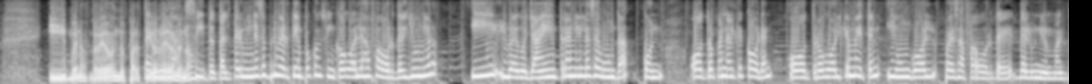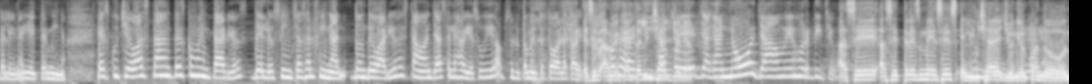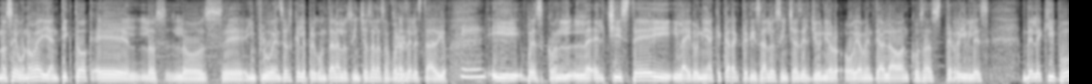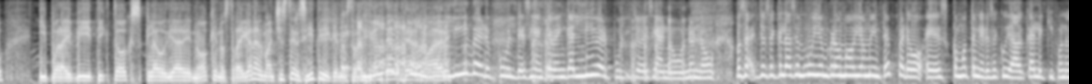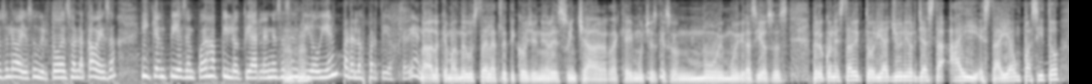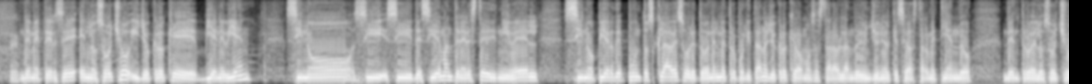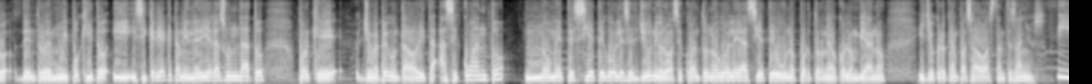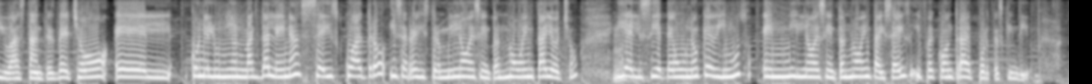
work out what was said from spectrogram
Y bueno, redondo, partido Termina- redondo, ¿no? Sí, total. Termina ese primer tiempo con cinco goles a favor del Junior y luego ya entran en la segunda con otro penal que cobran, otro gol que meten y un gol pues a favor de, del Unión Magdalena y ahí termina. Escuché bastantes comentarios de los hinchas al final donde varios estaban ya se les había subido absolutamente toda la cabeza. Eso- a mí me sea, encanta el hincha ya del fue- Junior. Ya ganó, ya mejor dicho. Hace, hace tres meses el hincha de Junior no, cuando, no sé, uno veía en TikTok eh, los, los eh, influencers que le preguntan a los hinchas a las afueras Sí. del estadio. Sí. Y pues con la- el chiste y, y la ironía que caracteriza a los hinchas del Junior, obviamente hablaban cosas terribles del equipo. Y por ahí vi TikToks, Claudia, de no, que nos traigan al Manchester City, que nos traigan al Real Madrid. Liverpool, decían que venga el Liverpool. Y yo decía, no, no, no. O sea, yo sé que lo hacen muy en broma, obviamente, pero es como tener ese cuidado que al equipo no se le vaya a subir todo eso a la cabeza y que empiecen pues a pilotearle en ese sentido bien para los partidos que vienen. No, lo que más me gusta del Atlético Junior es su hinchada, ¿verdad? Que hay muchos que son muy, muy graciosos. Pero con esta victoria, Junior ya está ahí, está ahí a un pasito de meterse en los ocho y yo creo que viene bien. si no, si, si decide mantener este nivel, si no pierde puntos clave, sobre todo en el Metropolitano, yo creo que vamos a estar hablando de un Junior que se va a estar metiendo dentro de los ocho, dentro de muy poquito. Y, y sí quería que también me dieras un dato, porque yo me preguntaba ahorita, ¿hace cuánto no mete siete goles el Junior o hace cuánto no golea 7-1 por torneo colombiano y yo creo que han pasado bastantes años. Sí, bastantes. De hecho, el, con el Unión Magdalena 6-4 y se registró en 1998 y mm. el 7-1 que vimos en 1996 y fue contra Deportes Quindío.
